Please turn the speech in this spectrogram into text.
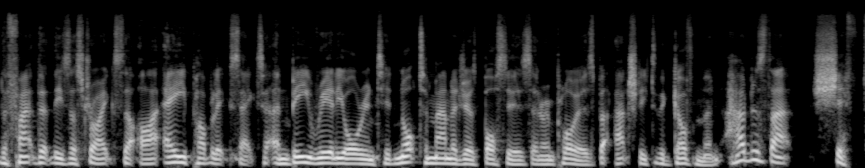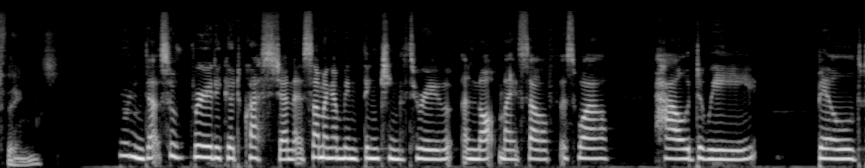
the fact that these are strikes that are A, public sector, and B, really oriented not to managers, bosses, and employers, but actually to the government, how does that shift things? Mm, that's a really good question. It's something I've been thinking through a lot myself as well. How do we build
